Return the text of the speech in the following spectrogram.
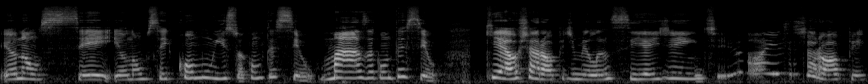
Eu não sei, eu não sei como isso aconteceu, mas aconteceu que é o xarope de melancia. E, gente, olha esse xarope.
